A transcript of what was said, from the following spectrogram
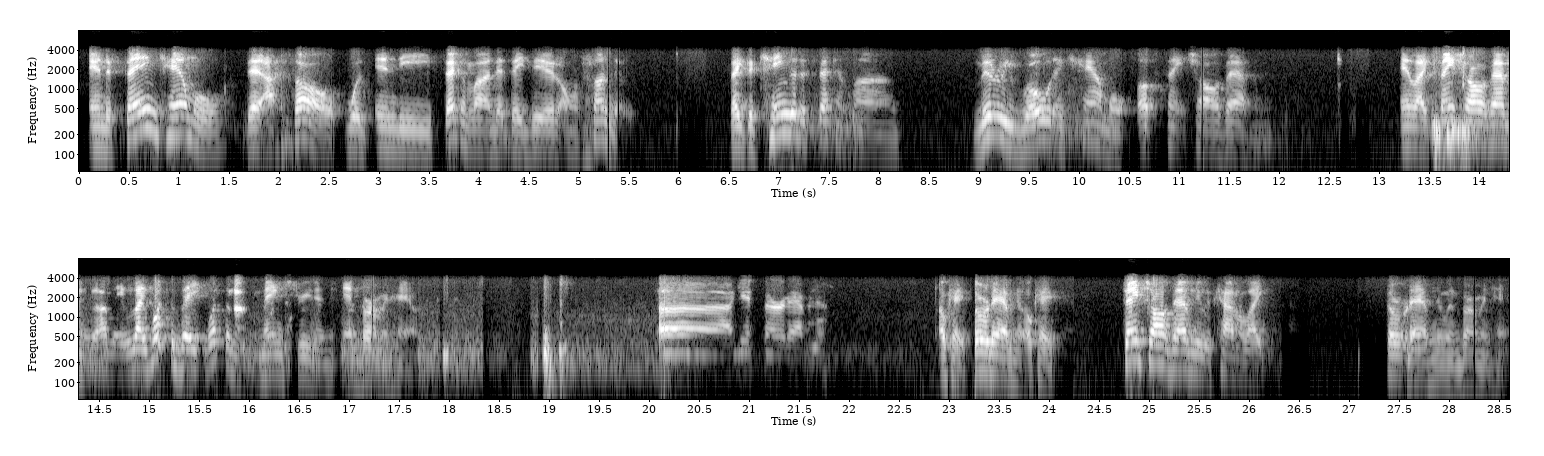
and the same camel that I saw was in the second line that they did on Sunday. Like the king of the second line, literally rode a camel up St. Charles Avenue. And like St. Charles Avenue, I mean, like what's the ba- what's the main street in, in Birmingham? Uh, I guess Third Avenue. Okay, Third Avenue. Okay, St. Charles Avenue is kind of like Third Avenue in Birmingham.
